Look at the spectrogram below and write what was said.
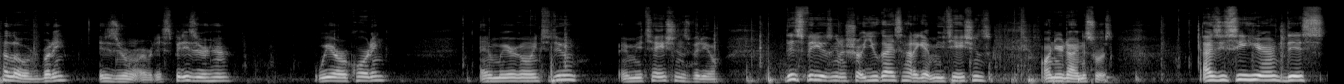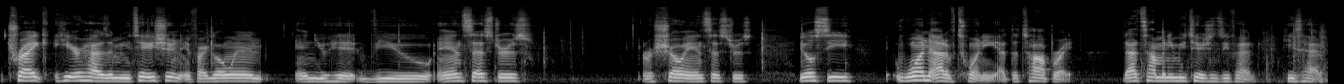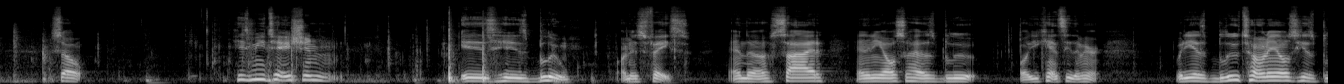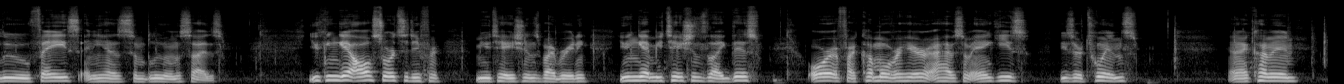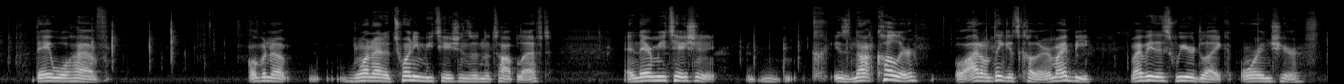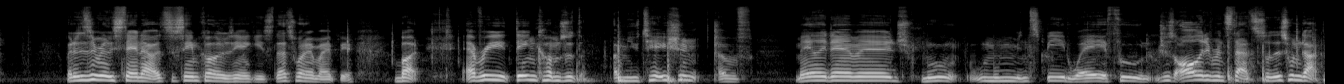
Hello everybody, it is your everyday Speedy Zero here. We are recording, and we are going to do a mutations video. This video is going to show you guys how to get mutations on your dinosaurs. As you see here, this trike here has a mutation. If I go in and you hit view ancestors, or show ancestors, you'll see 1 out of 20 at the top right. That's how many mutations he's had. He's had. So, his mutation is his blue on his face and the side, and then he also has blue. Well, you can't see them here, but he has blue toenails, he has blue face, and he has some blue on the sides. You can get all sorts of different mutations by breeding. You can get mutations like this, or if I come over here, I have some Ankies. These are twins, and I come in, they will have open up one out of 20 mutations in the top left and their mutation is not color. Well, I don't think it's color. It might be. It might be this weird, like, orange here. But it doesn't really stand out. It's the same color as Yankees. That's what it might be. But everything comes with a mutation of melee damage, move, movement speed, weight, food, just all the different stats. So this one got,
